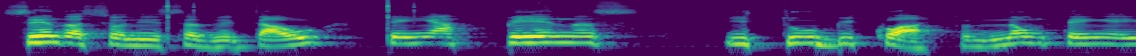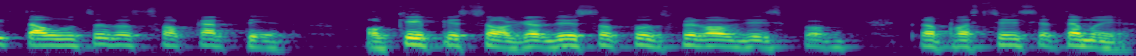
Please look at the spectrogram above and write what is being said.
sendo acionista do Itaú, tem apenas Itube 4, não tenha Itaúsa na sua carteira. Ok, pessoal? Agradeço a todos pela audiência, pela paciência até amanhã.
